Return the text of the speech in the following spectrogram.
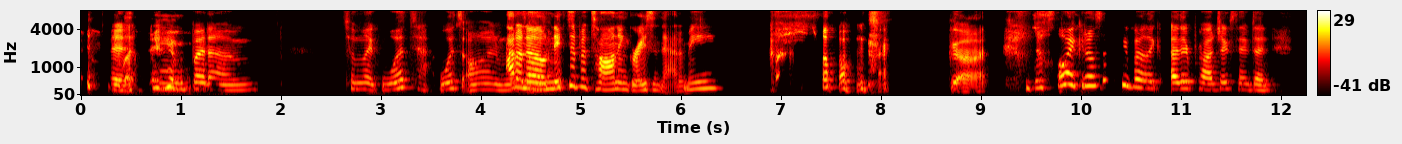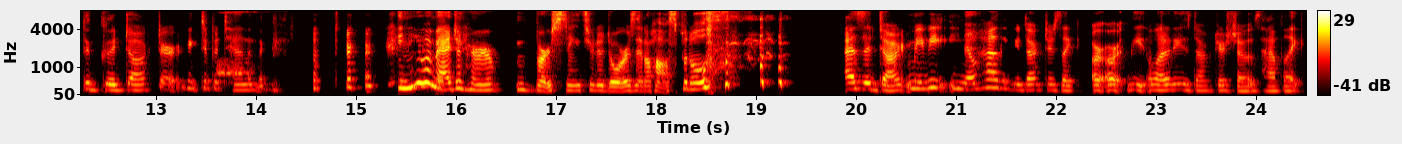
but, but um so I'm like, what's what's on? What's I don't know. On? Nick Batan and Grey's Anatomy. oh my god! Just oh, I could also think about like other projects I've done. The Good Doctor, Nick Batan and the Good Doctor. Can you imagine her bursting through the doors at a hospital? As a doctor, maybe you know how the Good Doctors like, or or the, a lot of these doctor shows have like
